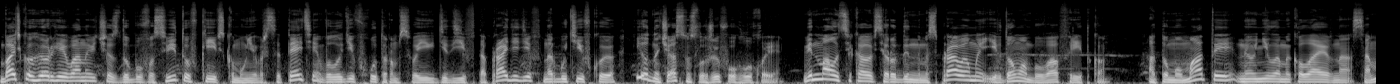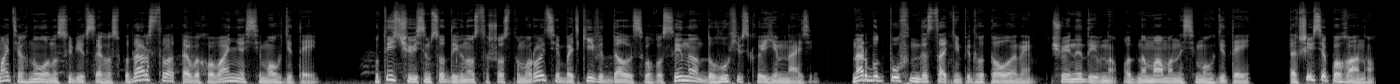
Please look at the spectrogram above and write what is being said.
Батько Георгія Івановича здобув освіту в Київському університеті, володів хутором своїх дідів та прадідів Нарбутівкою і одночасно служив у Глухові. Він мало цікавився родинними справами і вдома бував рідко. А тому мати Неоніла Миколаївна сама тягнула на собі все господарство та виховання сімох дітей. У 1896 році батьки віддали свого сина до Глухівської гімназії. Нарбут був недостатньо підготовлений, що й не дивно, одна мама на сімох дітей, та вчився погано,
